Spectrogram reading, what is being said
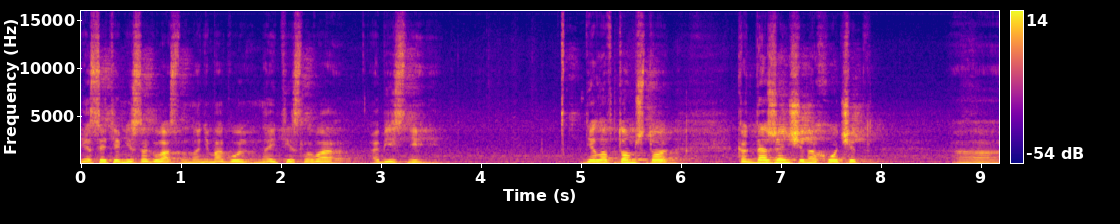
Я с этим не согласна, но не могу найти слова объяснений. Дело в том, что когда женщина хочет э,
